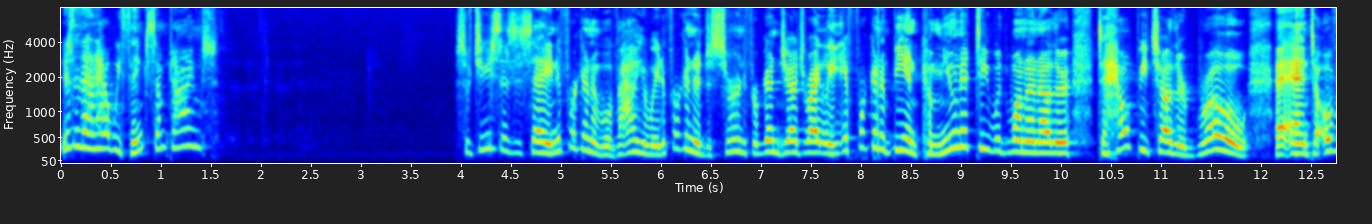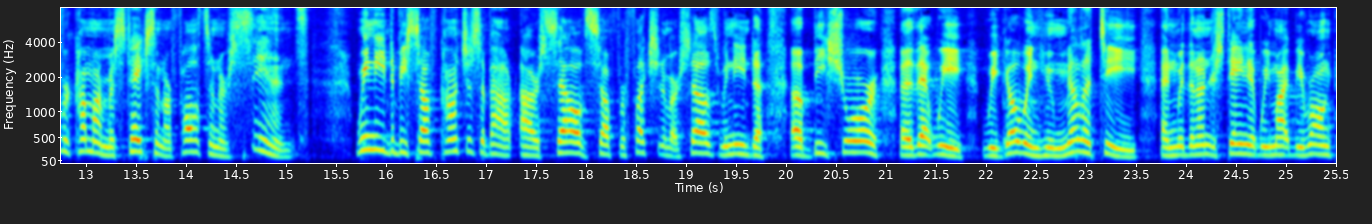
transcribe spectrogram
Isn't that how we think sometimes? So Jesus is saying if we're going to evaluate, if we're going to discern, if we're going to judge rightly, if we're going to be in community with one another to help each other grow and to overcome our mistakes and our faults and our sins, we need to be self conscious about ourselves, self reflection of ourselves. We need to uh, be sure uh, that we, we go in humility and with an understanding that we might be wrong.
